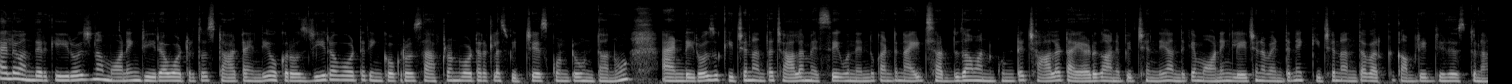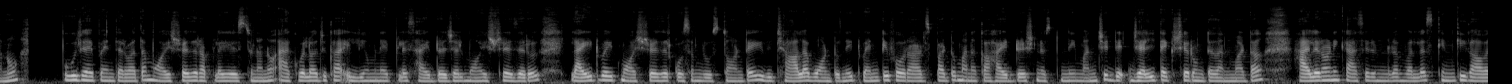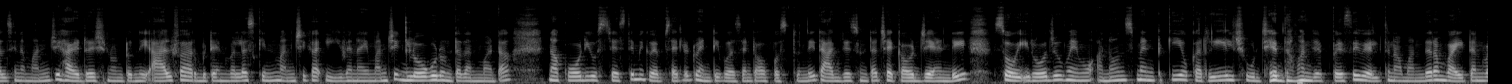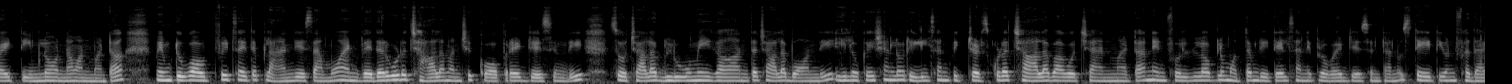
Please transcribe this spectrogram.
Hello అందరికీ. ఈరోజు నా మార్నింగ్ జీరా వాటర్తో స్టార్ట్ అయింది. ఒకరోజు జీరా వాటర్ ఇంకొక రోజు సాఫ్రాన్ వాటర్ అట్లా స్విచ్ చేసుకుంటూ ఉంటాను. అండ్ ఈరోజు కిచెన్ అంతా చాలా మెస్సీగా ఉంది. ఎందుకంటే నైట్ సర్దుదాం అనుకుంటే చాలా టయర్డ్గా అనిపించింది. అందుకే మార్నింగ్ లేచిన వెంటనే కిచెన్ అంతా వర్క్ కంప్లీట్ చేసేస్తున్నాను. పూజ అయిపోయిన తర్వాత మాయిశ్చరైజర్ అప్లై చేస్తున్నాను. Aqualogica illuminate plus hydrogel moisturiser light weight moisturiser కోసం చూస్తూ ఉంటే ఇది చాలా బాగుంటుంది. ట్వంటీ ఫోర్ అవర్స్ పాటు మనకు ఆ హైడ్రేషన్ ఇస్తుంది మంచి జెల్ టెక్స్చర్ ఉంటుంది అనమాట హైలరానిక్ యాసిడ్ ఉండడం వల్ల స్కిన్కి కావాల్సిన మంచి హైడ్రేషన్ ఉంటుంది. ఆల్ఫా ఆర్బిటైన్ వల్ల స్కిన్ మంచిగా ఈవెన్ అయ్యి మంచి గ్లో కూడా ఉంటుంది అనమాట నా కోడ్ యూస్ చేస్తే మీకు వెబ్సైట్లో ట్వంటీ పర్సెంట్ ఆఫ్ వస్తుంది. ట్యాగ్ చేసి ఉంటే చెక్అవుట్ చేయండి. సో ఈరోజు మేము అనౌన్స్మెంట్కి ఒక రీల్ షూట్ చేద్దామని చెప్పేసి వెళ్తున్నాం. అందరం వైట్ అండ్ వైట్ టీంలో ఉన్నాం. అనమాట మేము టూ అవుట్ఫిట్స్ అయితే ప్లాన్ చేసాము. అండ్ వెదర్ కూడా చాలా మంచి కోఆపరేట్ చేసింది. సో చాలా గ్లూమీగా అంతా చాలా బాగుంది. ఈ లొకేషన్లో రీల్స్ అండ్ పిక్చర్స్ కూడా చాలా బాగా వచ్చాయన్నమాట. నేను ఫుల్ బ్లాగ్లో మొత్తం డీటెయిల్స్ అన్ని ప్రొవైడ్ చేసి ఉంటాను. State Yoon for that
